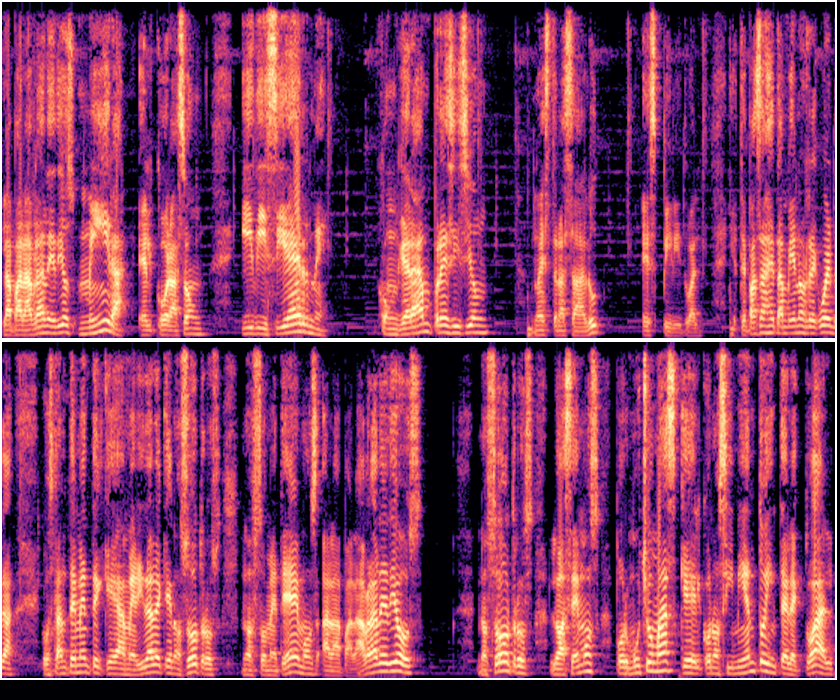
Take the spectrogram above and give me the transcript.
La palabra de Dios mira el corazón y discierne con gran precisión nuestra salud espiritual. Y este pasaje también nos recuerda constantemente que a medida de que nosotros nos sometemos a la palabra de Dios, nosotros lo hacemos por mucho más que el conocimiento intelectual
